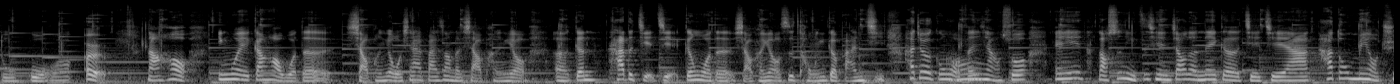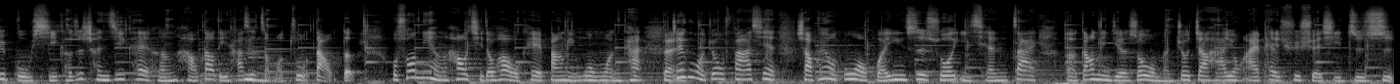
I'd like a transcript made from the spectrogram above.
读国二，然后因为刚好我的小朋友，我现在班上的小朋友，呃，跟他的姐姐跟我的小朋友是同一个班级，他就跟我分享说，哎、哦，老师，你之前教的那个姐姐啊，她都没有去补习，可是成绩可以很好，到底她是怎么做到的？嗯、我说你很好奇的话。我可以帮你问问看，结果我就发现小朋友跟我回应是说，以前在呃高年级的时候，我们就教他用 iPad 去学习知识、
